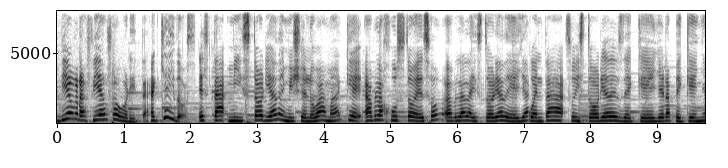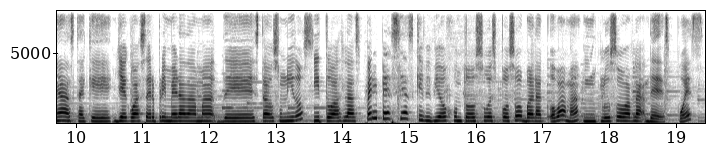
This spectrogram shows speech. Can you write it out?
Biografía favorita. Aquí hay dos. Está Mi historia de Michelle Obama, que habla justo eso, habla la historia de ella, cuenta su historia desde que ella era pequeña hasta que llegó a ser primera dama de Estados Unidos y todas las peripecias que vivió junto a su esposo Barack Obama. Incluso habla de después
